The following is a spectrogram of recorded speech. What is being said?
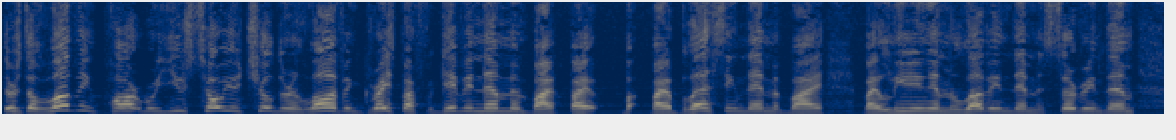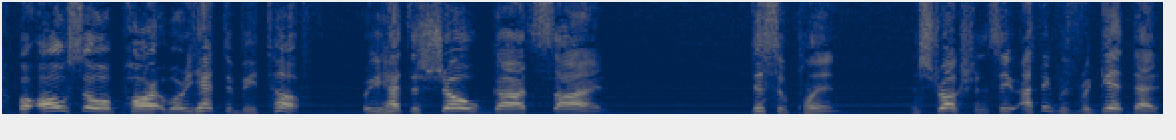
There's the loving part where you show your children love and grace by forgiving them and by, by, by blessing them and by, by leading them and loving them and serving them, but also a part where you have to be tough, where you have to show God's side. discipline, instruction. See, I think we forget that,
